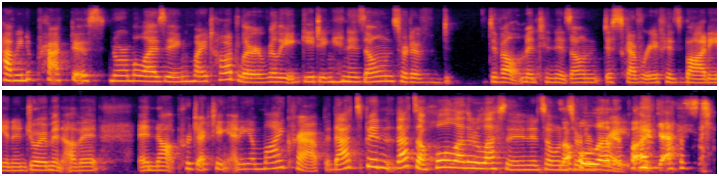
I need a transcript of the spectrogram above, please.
having to practice normalizing my toddler, really engaging in his own sort of development in his own discovery of his body and enjoyment of it and not projecting any of my crap. That's been that's a whole other lesson in its own it's sort of right. podcast.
